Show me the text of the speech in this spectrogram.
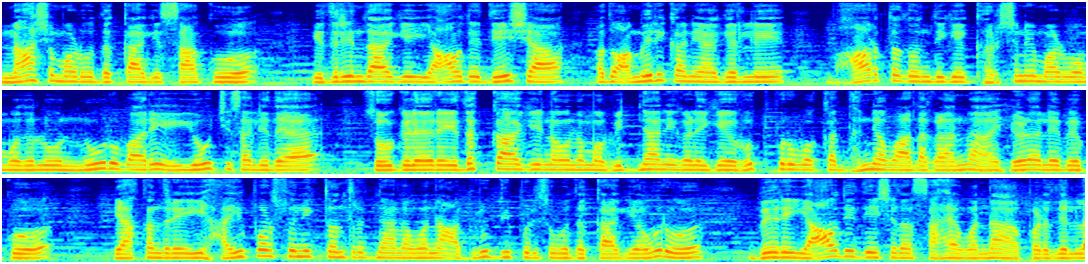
ನಾಶ ಮಾಡುವುದಕ್ಕಾಗಿ ಸಾಕು. ಇದರಿಂದಾಗಿ ಯಾವುದೇ ದೇಶ, ಅದು ಅಮೆರಿಕನೇ ಆಗಿರಲಿ, ಭಾರತದೊಂದಿಗೆ ಘರ್ಷಣೆ ಮಾಡುವ ಮೊದಲು ನೂರು ಬಾರಿ ಯೋಚಿಸಲಿದೆ. ಸೊ ಗೆಳೆಯರೆ, ಇದಕ್ಕಾಗಿ ನಾವು ನಮ್ಮ ವಿಜ್ಞಾನಿಗಳಿಗೆ ಹೃತ್ಪೂರ್ವಕ ಧನ್ಯವಾದಗಳನ್ನ ಹೇಳಲೇಬೇಕು. ಯಾಕಂದ್ರೆ ಈ ಹೈಪರ್ಸೋನಿಕ್ ತಂತ್ರಜ್ಞಾನವನ್ನ ಅಭಿವೃದ್ಧಿಪಡಿಸುವುದಕ್ಕಾಗಿ ಅವರು ಬೇರೆ ಯಾವುದೇ ದೇಶದ ಸಹಾಯವನ್ನ ಪಡೆದಿಲ್ಲ.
